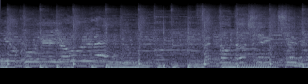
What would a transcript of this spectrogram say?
有苦也有累奋斗的心却没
